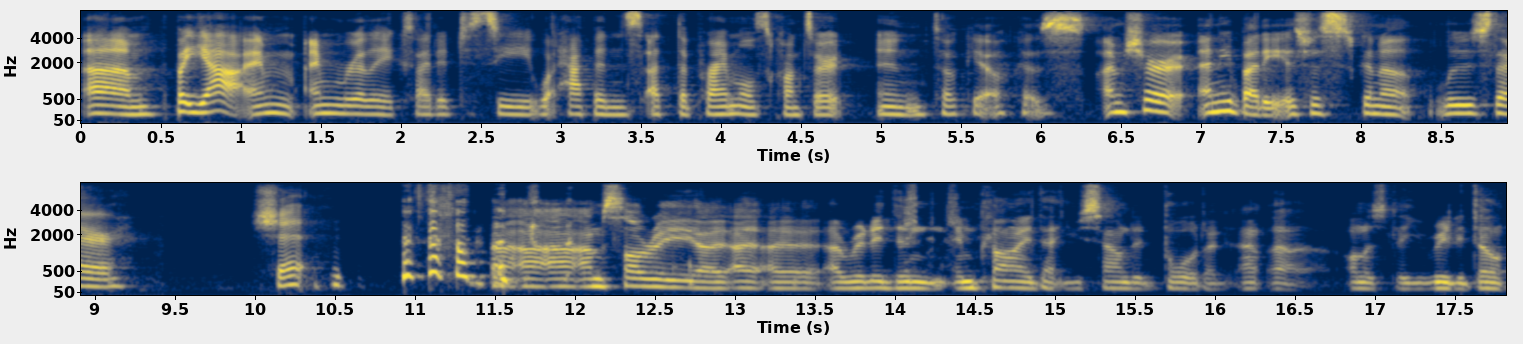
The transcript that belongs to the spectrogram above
Um, but yeah, I'm I'm really excited to see what happens at the Primals concert in Tokyo because I'm sure anybody is just gonna lose their shit. I, am sorry. I, I, I, really didn't imply that you sounded bored. I, uh, honestly, you really don't.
